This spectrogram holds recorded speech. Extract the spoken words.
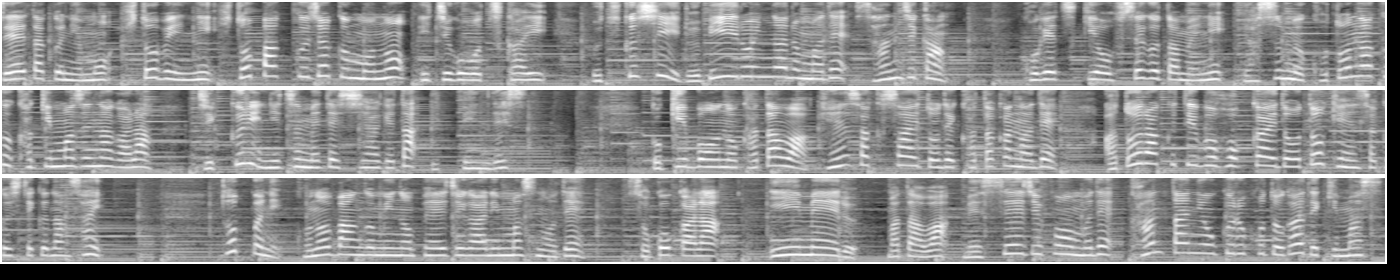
贅沢にも1瓶に1パック弱ものいちごを使い美しいルビー色になるまで3時間。焦げ付きを防ぐために休むことなくかき混ぜながらじっくり煮詰めて仕上げた一品です。ご希望の方は検索サイトでカタカナでアトラクティブ北海道と検索してください。トップにこの番組のページがありますのでそこから E メールまたはメッセージフォームで簡単に送ることができます。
